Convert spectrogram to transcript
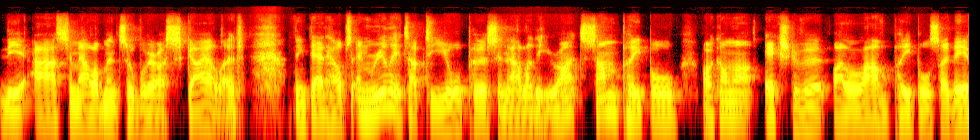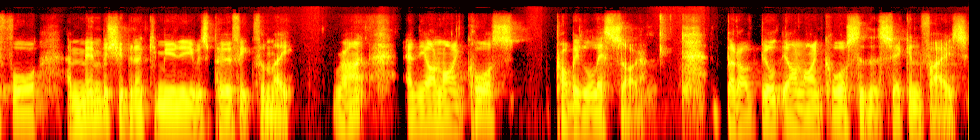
there are some elements of where I scale it. I think that helps. And really, it's up to your personality, right? Some people, like I'm not extrovert, I love people. So, therefore, a membership in a community was perfect for me, right? And the online course probably less so. But I've built the online course to the second phase.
